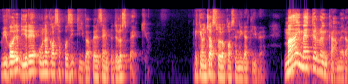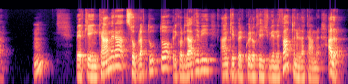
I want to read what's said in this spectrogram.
vi voglio dire una cosa positiva, per esempio, dello specchio, perché non c'ha solo cose negative. Mai metterlo in camera, hm? Perché in camera, soprattutto, ricordatevi anche per quello che ci viene fatto nella camera. Allora,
